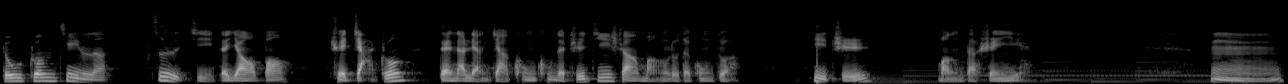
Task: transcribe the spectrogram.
都装进了自己的腰包，却假装在那两架空空的织机上忙碌的工作，一直忙到深夜。嗯。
